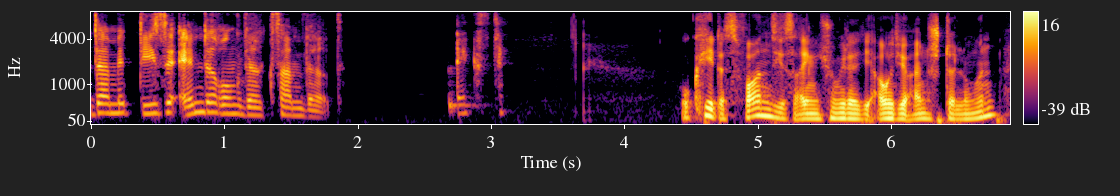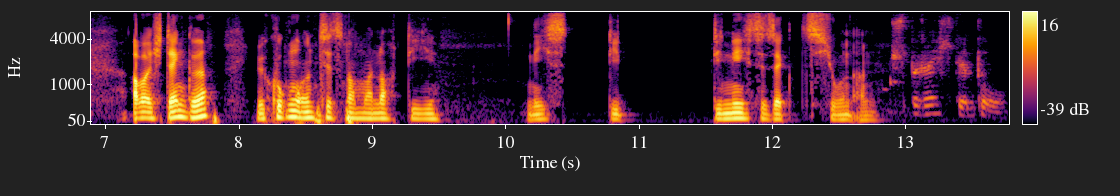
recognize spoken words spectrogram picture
damit diese Änderung wirksam wird. Ext Okay, das waren sie jetzt eigentlich schon wieder, die Audioeinstellungen. Aber ich denke, wir gucken uns jetzt nochmal noch die, nächst, die, die nächste Sektion an. Sprechtempo.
